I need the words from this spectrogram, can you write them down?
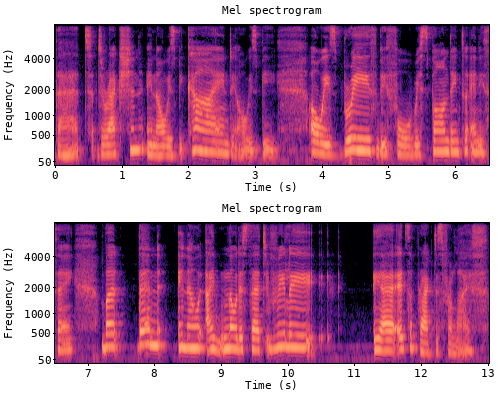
that direction and always be kind always be always breathe before responding to anything. But then you know i noticed that really yeah it's a practice for life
